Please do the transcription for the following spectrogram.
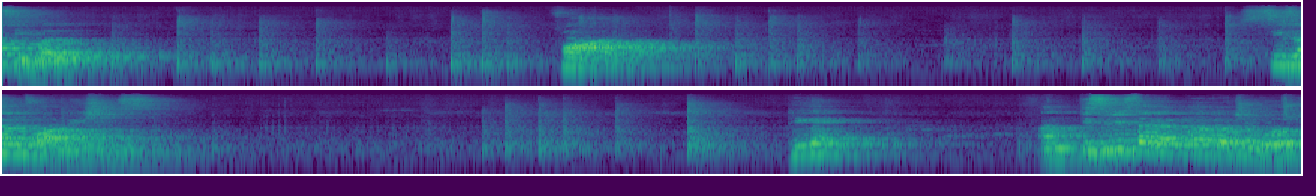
responsible for season formations. ठीक आहे आणि तिसरी सगळ्यात महत्वाची गोष्ट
